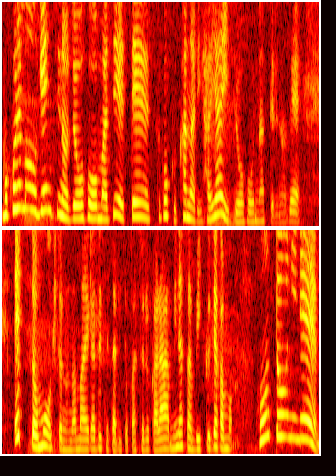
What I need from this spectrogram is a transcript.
もうこれも現地の情報を交えて、すごくかなり早い情報になってるので、えっと思う人の名前が出てたりとかするから、皆さんびっくり。だからもう本当にね、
